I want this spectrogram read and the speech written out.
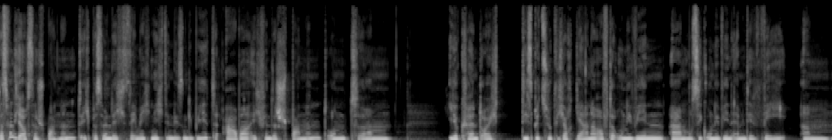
Das finde ich auch sehr spannend. Ich persönlich sehe mich nicht in diesem Gebiet, aber ich finde es spannend und ähm, ihr könnt euch diesbezüglich auch gerne auf der Uni Wien, ähm, Musikuni Wien MDW ähm,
